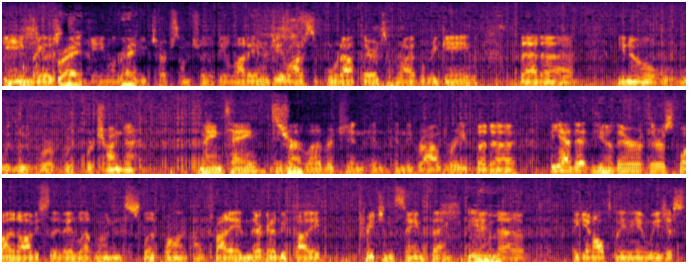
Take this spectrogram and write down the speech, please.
game, regular season Right, game on right. the new turf. So I'm sure there'll be a lot of energy, a lot of support out there. It's a rivalry game that, uh, you know, we, we, we're- we're trying to maintain Sure. that leverage in, in, in the rivalry. But, uh, but yeah, that, you know, they're they're a squad. Obviously, they let one slip on, on Friday, and they're going to be probably preaching the same thing. And uh, again, ultimately, in the end, we just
